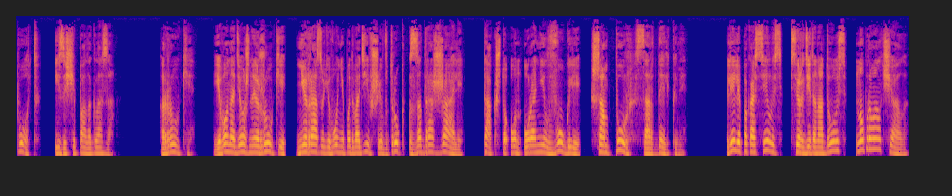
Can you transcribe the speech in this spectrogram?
пот и защипала глаза. Руки, его надежные руки, ни разу его не подводившие, вдруг задрожали, так что он уронил в угли шампур с сардельками. Лиля покосилась, сердито надулась, но промолчала.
